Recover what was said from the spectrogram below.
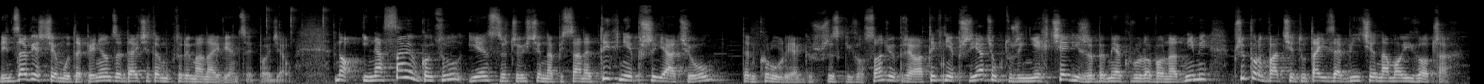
Więc zabierzcie mu te pieniądze, dajcie temu, który ma najwięcej, powiedział. No i na samym końcu jest rzeczywiście napisane tych nieprzyjaciół, ten król jak już wszystkich osądził, powiedział, a tych nieprzyjaciół, którzy nie chcieli, żebym ja królował nad nimi, przyprowadźcie tutaj i zabijcie na moich oczach.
